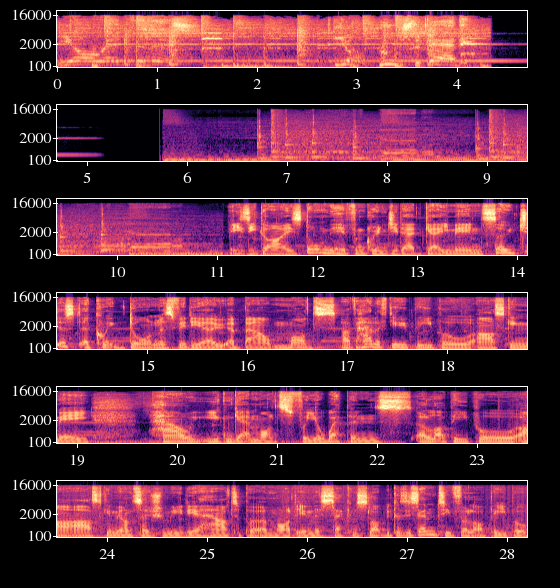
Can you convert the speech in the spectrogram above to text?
You're ready for this? Yo, who's the daddy? Easy guys, Dom here from Cringey Dad Gaming. So just a quick dauntless video about mods. I've had a few people asking me how you can get mods for your weapons. A lot of people are asking me on social media how to put a mod in this second slot because it's empty for a lot of people.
